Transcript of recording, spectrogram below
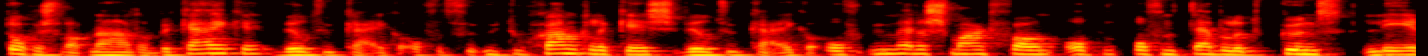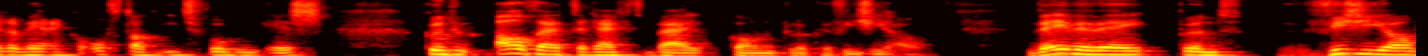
toch eens wat nader bekijken? Wilt u kijken of het voor u toegankelijk is? Wilt u kijken of u met een smartphone op, of een tablet kunt leren werken, of dat iets voor u is? Kunt u altijd terecht bij Koninklijke Visio. www.visio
